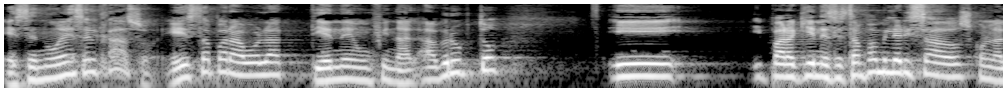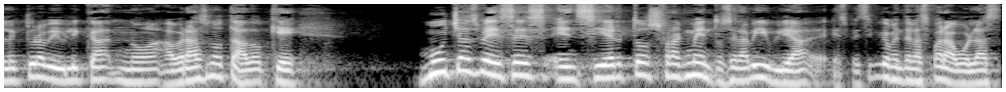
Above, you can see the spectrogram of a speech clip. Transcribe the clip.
Ese no es el caso. Esta parábola tiene un final abrupto y, y para quienes están familiarizados con la lectura bíblica, no habrás notado que Muchas veces en ciertos fragmentos de la Biblia, específicamente en las parábolas,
